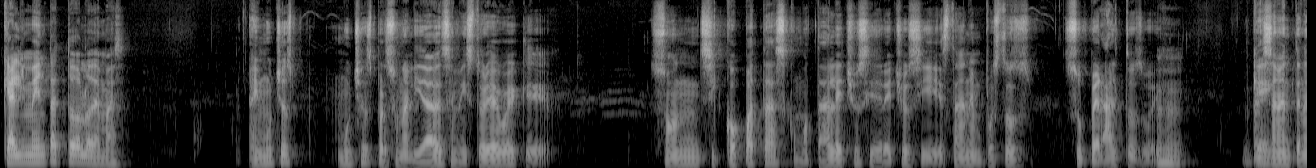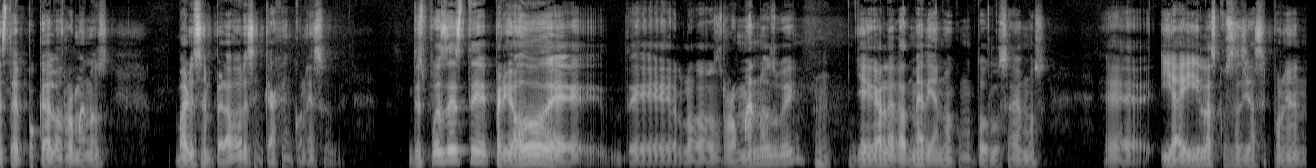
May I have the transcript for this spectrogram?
que alimenta todo lo demás. Hay muchas, muchas personalidades en la historia, güey, que son psicópatas como tal, hechos y derechos y están en puestos súper altos, güey. Precisamente en esta época de los romanos, varios emperadores encajan con eso. güey. Después de este periodo de, de los romanos, güey, llega la Edad Media, ¿no? Como todos lo sabemos. Eh, y ahí las cosas ya se ponen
